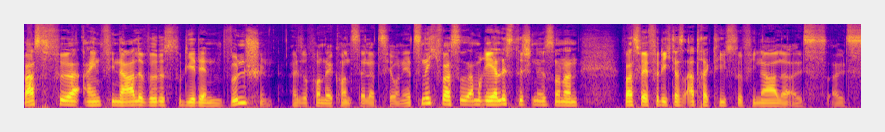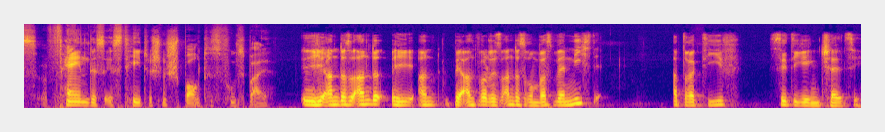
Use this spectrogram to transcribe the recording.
was für ein Finale würdest du dir denn wünschen, also von der Konstellation? Jetzt nicht, was am realistischen ist, sondern was wäre für dich das attraktivste Finale als, als Fan des ästhetischen Sportes Fußball? Ich, anders, and, ich an, beantworte es andersrum. Was wäre nicht attraktiv? City gegen Chelsea.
